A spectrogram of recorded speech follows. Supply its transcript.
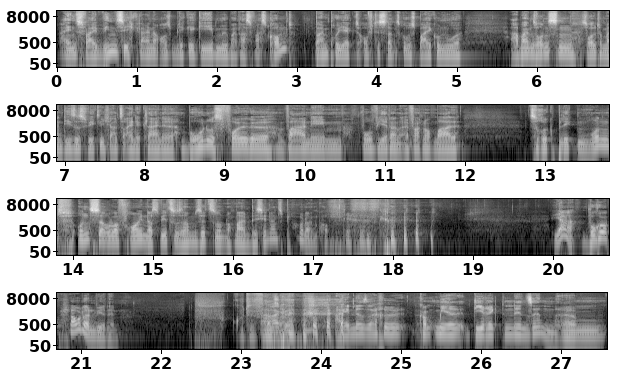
ein, zwei winzig kleine Ausblicke geben über das, was kommt beim Projekt auf Distanz Groß Baikonur. Aber ansonsten sollte man dieses wirklich als eine kleine Bonusfolge wahrnehmen, wo wir dann einfach nochmal mal zurückblicken und uns darüber freuen, dass wir zusammensitzen und nochmal ein bisschen ans Plaudern kommen. ja, worüber plaudern wir denn? Gute Frage. Also, eine Sache kommt mir direkt in den Sinn. Ähm,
